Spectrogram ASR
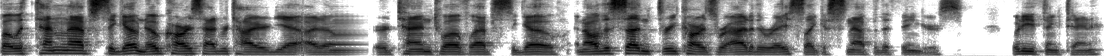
But with 10 laps to go, no cars had retired yet. I don't, or 10, 12 laps to go. And all of a sudden, three cars were out of the race like a snap of the fingers. What do you think, Tanner?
